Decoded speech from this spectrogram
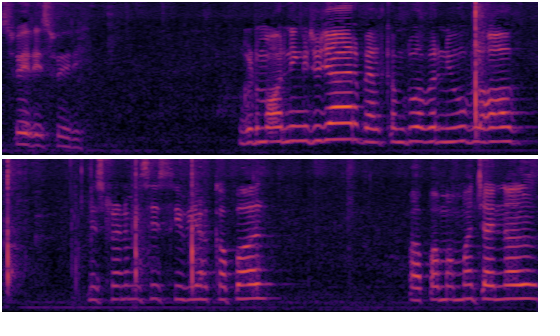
ਸਵੇਰੇ ਸਵੇਰੇ। Good morning Jujhar welcome to our new vlog mister and missus Sivia couple ਪਾਪਾ, ਮੰਮਾ ਚੈਨਲ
